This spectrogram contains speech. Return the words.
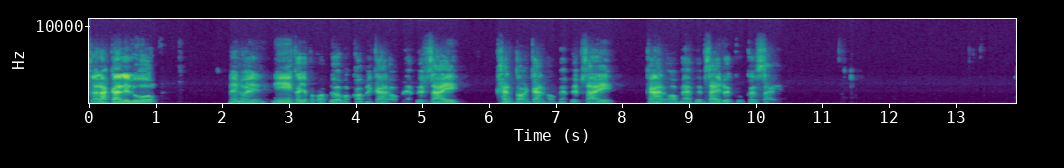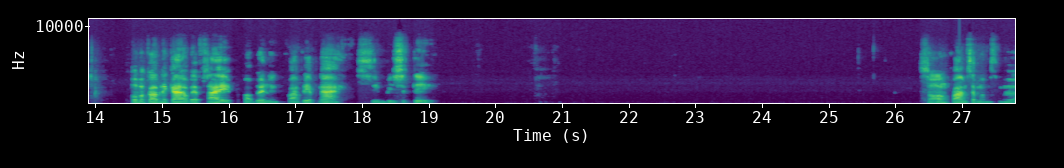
สาระการเรียนรู้ ในหน่วยนี้ก็จะประกอบด้วยองค์ประกอบในการออกแบบเว็บไซต์ ขั้นตอนการออกแบบเว็บไซต์ การออกแบบเว็บไซต์ด้วย Google Sites องค์ประกอบในการออกแบบเว็บไซต์ประกอบด้วย 1. ความเรียบง่าย simplicity สองความสม่ำเสมอ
